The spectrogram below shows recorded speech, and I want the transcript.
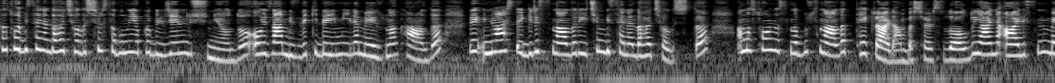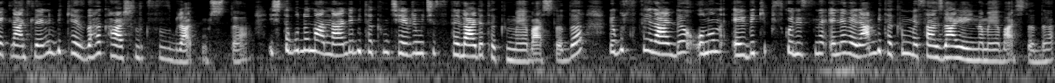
Kato bir sene daha çalışırsa bunu yapabileceğini düşünüyordu. O yüzden bizdeki deyimiyle mezuna kaldı ve üniversite giriş sınavları için bir sene daha çalıştı. Ama sonrasında bu sınavda tekrardan başarısız oldu. Yani ailesinin beklentilerini bir kez daha karşılıksız bırakmıştı. İşte bu dönemlerde bir takım çevrim içi sitelerde takılmaya başladı ve bu sitelerde onun evdeki psikolojisini ele veren bir takım mesajlar yayınlamaya başladı.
